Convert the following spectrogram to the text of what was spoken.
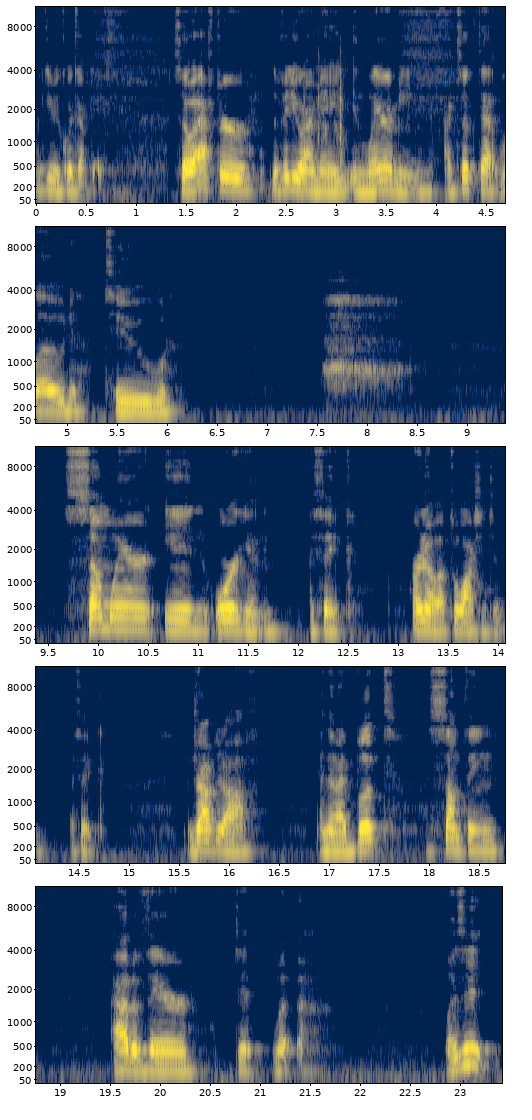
I'll give you a quick update. So after the video I made in Laramie, I took that load to somewhere in Oregon, I think. Or no, up to Washington, I think. And dropped it off. And then I booked something out of there. Did what was it?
